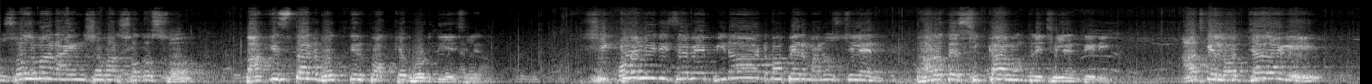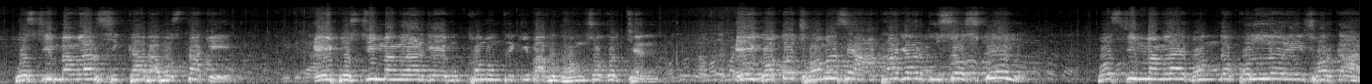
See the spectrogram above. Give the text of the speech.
মুসলমান আইনসভার সদস্য পাকিস্তান ভক্তির পক্ষে ভোট দিয়েছিলেন। শিক্ষাবিদ হিসেবে বিরাট মাপের মানুষ ছিলেন, ভারতের শিক্ষামন্ত্রী ছিলেন তিনি। আজকে লজ্জা লাগে পশ্চিম বাংলার শিক্ষা ব্যবস্থাকে এই পশ্চিম বাংলার যে মুখ্যমন্ত্রী কীভাবে ধ্বংস করছেন, এই গত ছ মাসে আট হাজার দুশো স্কুল পশ্চিম বাংলায় বন্ধ করল এই সরকার।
